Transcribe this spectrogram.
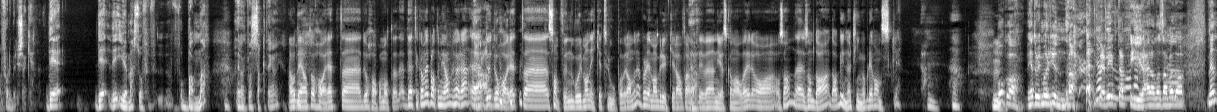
og folk bryr seg ikke. Det, det, det gjør meg så forbanna. Det kan jeg ikke få sagt engang. Ja, og det at du har et eh, du har på en måte, Dette kan vi prate mye om, hører jeg. Eh, Ja. Du, du har et eh, samfunn hvor man ikke tror på hverandre fordi man bruker alternative nyhetskanaler og, og sånn. Liksom Da, da begynner ting å bli vanskelig. Ok, jeg tror vi må runde av før vi vi tar fyr her, alle sammen. Og, men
